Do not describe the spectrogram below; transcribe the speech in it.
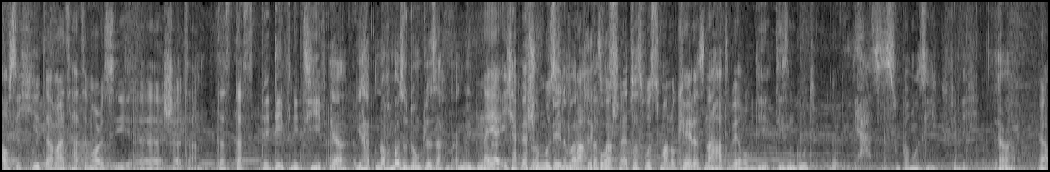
Auf sich hielt damals, hatte Morrissey-Shirts äh, an. Das, das definitiv. Ja, die hatten auch immer so dunkle Sachen an. Wie naja, ich habe ja so schon Musik gemacht. Das war schon etwas, wusste man, okay, das ist eine harte Währung. Die, die sind gut. Ja, es ist super Musik, finde ich. Ja. Ja,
